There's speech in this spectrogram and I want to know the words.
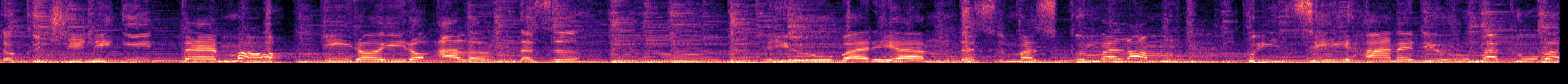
と口に言ってもいろいろあるんです。ユーバリアンです。マスクメロン。クイーンシーハネデューマクは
